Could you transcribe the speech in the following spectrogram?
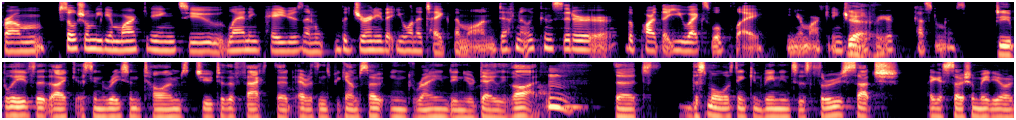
from social media marketing to landing pages and the journey that you want to take them on. Definitely consider the part that UX will play in your marketing journey Yeah. for your customers. Do you believe that like as in recent times due to the fact that everything's become so ingrained in your daily life Mm. that the smallest inconveniences through such I guess social media or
